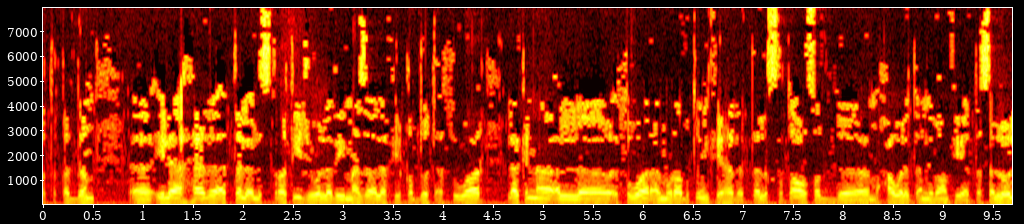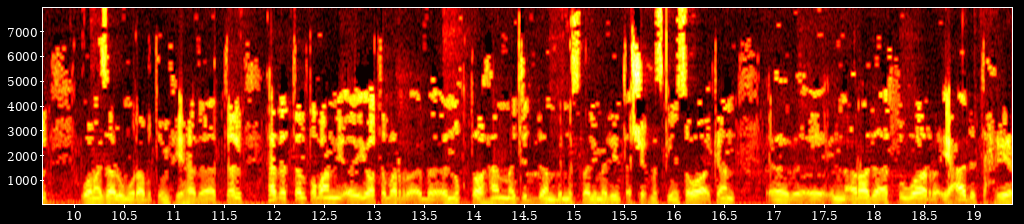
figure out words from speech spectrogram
تتقدم آه، إلى هذا التل الاستراتيجي والذي ما زال في قبضة الثوار لكن الثوار المرابطين في هذا التل استطاعوا صد محاولة النظام في التسلل وما زالوا مرابطين في هذا التل. هذا التل طبعا يعتبر نقطة هامة جدا بالنسبة لمدينة الشيخ مسكين سواء كان إن أراد الثوار إعادة تحرير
